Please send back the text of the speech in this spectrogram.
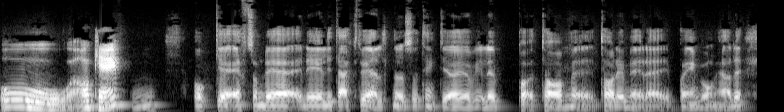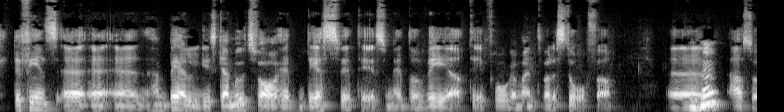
Oh, okej. Okay. Mm. Och eh, eftersom det, det, är lite aktuellt nu så tänkte jag jag ville ta, ta det med dig på en gång här. Det, det finns eh, eh, den belgiska motsvarigheten till SVT som heter VRT. Fråga mig inte vad det står för. Eh, mm -hmm. Alltså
